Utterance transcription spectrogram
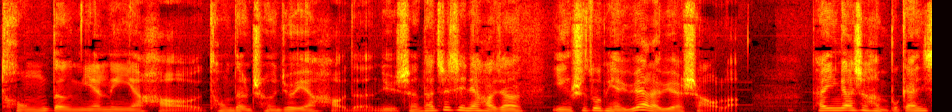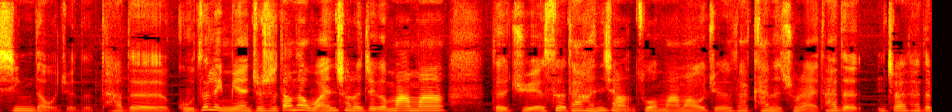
同等年龄也好、同等成就也好的女生，她这些年好像影视作品也越来越少了。她应该是很不甘心的，我觉得她的骨子里面就是，当她完成了这个妈妈的角色，她很想做妈妈。我觉得她看得出来，她的你知道她的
